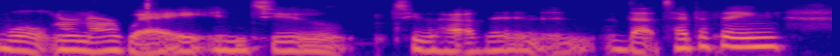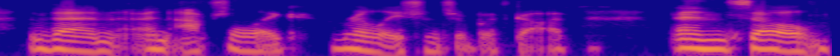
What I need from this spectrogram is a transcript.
will earn our way into to heaven and that type of thing than an actual like relationship with god. And so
